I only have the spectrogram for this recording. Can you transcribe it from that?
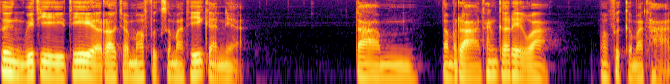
ซึ่งวิธีที่เราจะมาฝึกสมาธิกันเนี่ยตามตำราท่านก็เรียกว่ามาฝึกกรรมฐาน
